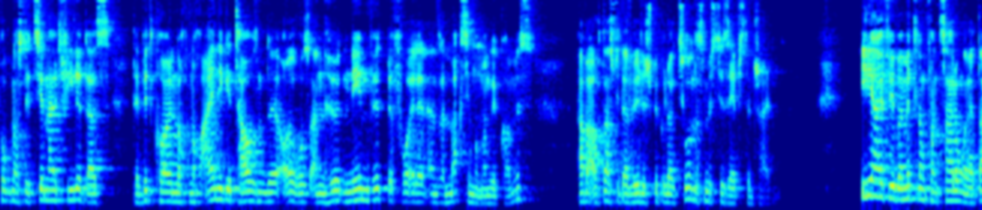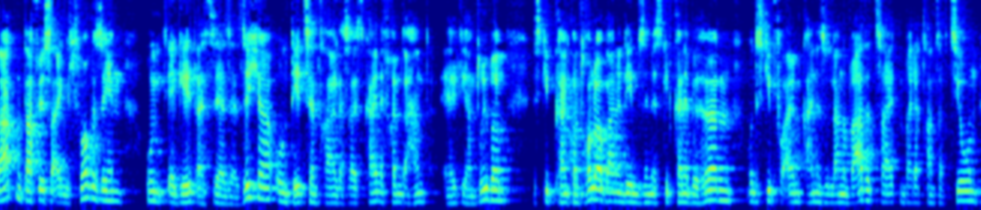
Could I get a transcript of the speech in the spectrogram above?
prognostizieren halt viele, dass der Bitcoin noch, noch einige tausende Euros an Hürden nehmen wird, bevor er dann an sein Maximum angekommen ist. Aber auch das wieder wilde Spekulation, das müsst ihr selbst entscheiden. Ideal für Übermittlung von Zahlungen oder Daten, dafür ist er eigentlich vorgesehen und er gilt als sehr, sehr sicher und dezentral. Das heißt, keine fremde Hand hält die Hand drüber. es gibt kein Kontrollorgan in dem Sinne, es gibt keine Behörden und es gibt vor allem keine so lange Wartezeiten bei der Transaktion.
